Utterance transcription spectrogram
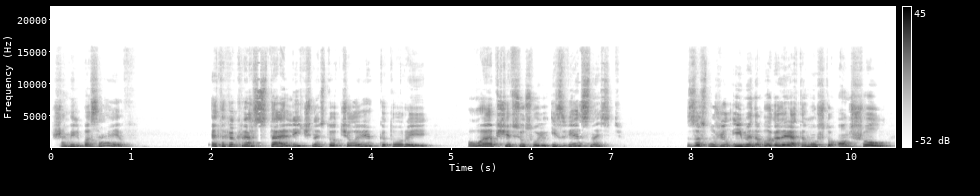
Шамиль Басаев – это как раз та личность, тот человек, который вообще всю свою известность заслужил именно благодаря тому, что он шел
